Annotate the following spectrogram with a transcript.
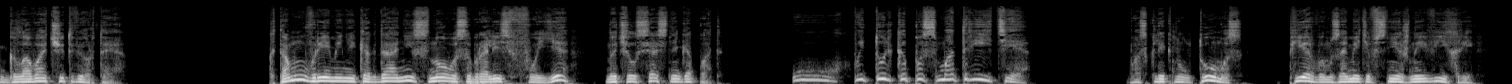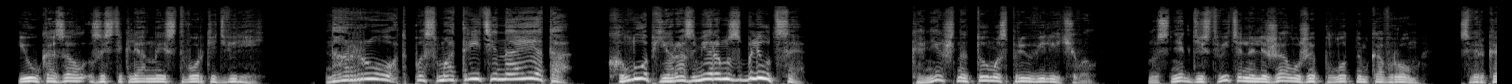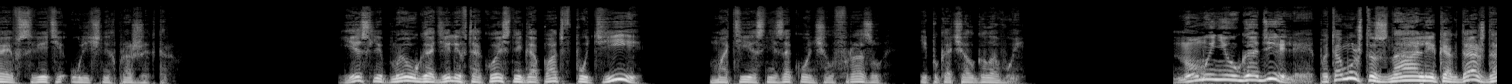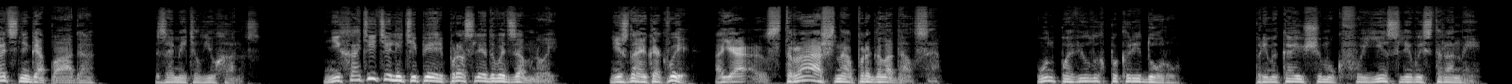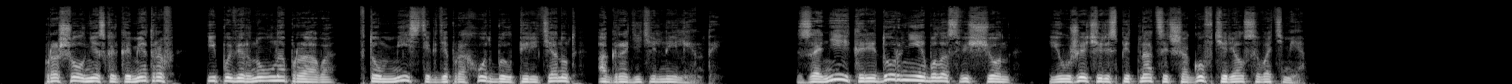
Глава четвертая. К тому времени, когда они снова собрались в фойе, начался снегопад. «Ух, вы только посмотрите!» — воскликнул Томас, первым заметив снежные вихри, и указал за стеклянные створки дверей. «Народ, посмотрите на это! Хлопья размером с блюдце!» Конечно, Томас преувеличивал, но снег действительно лежал уже плотным ковром, сверкая в свете уличных прожекторов. «Если б мы угодили в такой снегопад в пути...» Матиас не закончил фразу и покачал головой. «Но мы не угодили, потому что знали, когда ждать снегопада», — заметил Юханс. «Не хотите ли теперь проследовать за мной? Не знаю, как вы, а я страшно проголодался». Он повел их по коридору, примыкающему к фойе с левой стороны. Прошел несколько метров и повернул направо, в том месте, где проход был перетянут оградительной лентой. За ней коридор не был освещен и уже через пятнадцать шагов терялся во тьме.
